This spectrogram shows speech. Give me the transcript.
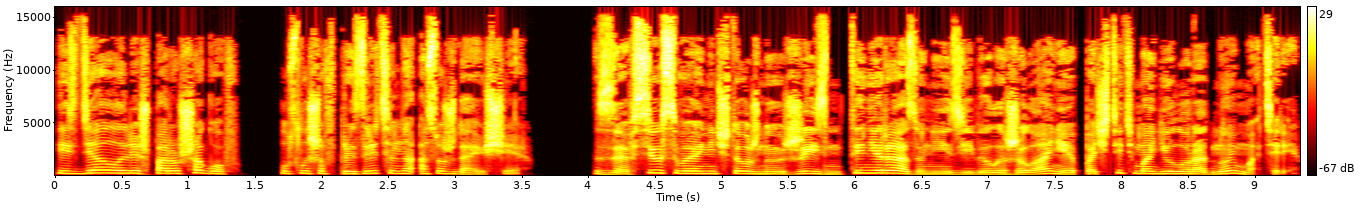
и сделала лишь пару шагов, услышав презрительно осуждающее. «За всю свою ничтожную жизнь ты ни разу не изъявила желания почтить могилу родной матери».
